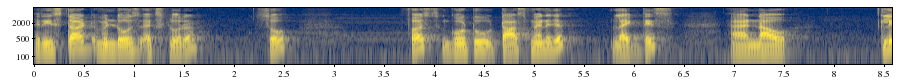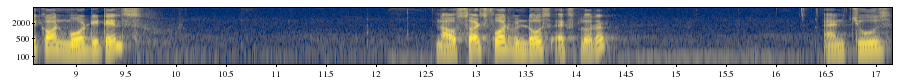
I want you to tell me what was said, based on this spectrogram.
restart Windows Explorer. So first go to task manager like this and now click on more details now search for Windows Explorer and choose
